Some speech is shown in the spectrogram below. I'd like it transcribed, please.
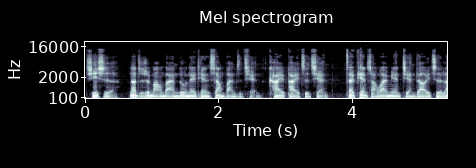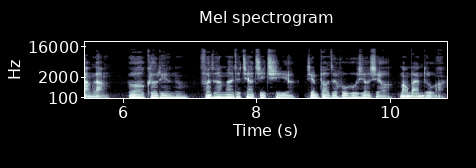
其实那只是忙班路那天上班之前，开拍之前，在片场外面捡到一只浪浪，哇，好可怜哦，反正他们还在架机器啊，先抱着呼呼秀秀，忙班度嘛，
